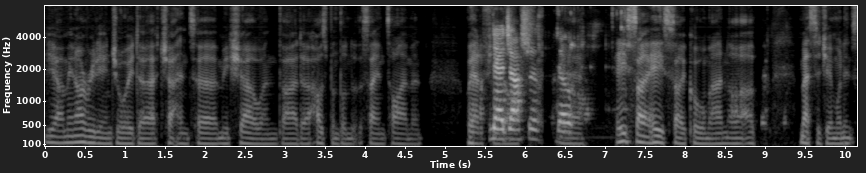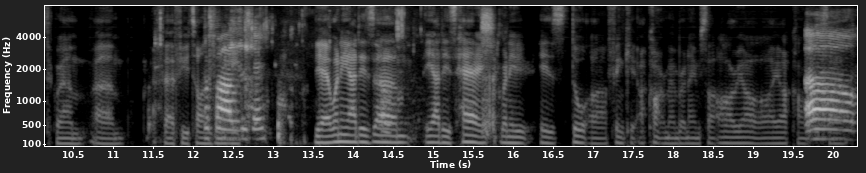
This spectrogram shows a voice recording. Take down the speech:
Yeah, I mean, I really enjoyed uh, chatting to Michelle, and I had a husband on at the same time, and we had a few. Yeah, laughs. Josh is dope. Yeah, he's so he's so cool, man. I, I message him on Instagram um, a fair few times. he- yeah, when he had his um, he had his hair when he his daughter, I think it, I can't remember her name. It's like Aria or Aya, I can't. Oh,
